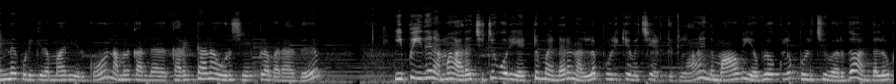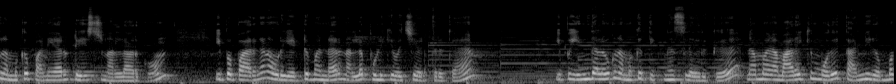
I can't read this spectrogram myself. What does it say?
எண்ணெய் குடிக்கிற மாதிரி இருக்கும். நம்மளுக்கு அந்த கரெக்டான ஒரு ஷேப்பில் வராது. இப்போ இதை நம்ம அரைச்சிட்டு ஒரு எட்டு மணி நேரம் நல்லா புளிக்க வச்சு எடுத்துக்கலாம். இந்த மாவு எவ்வளோக்குள்ளே புளிச்சு வருதோ அந்தளவுக்கு நமக்கு பணியாரம் டேஸ்ட் நல்லாயிருக்கும் இப்போ பாருங்கள் நான் ஒரு எட்டு மணி நேரம் நல்லா புளிக்க வச்சு எடுத்திருக்கேன். இப்போ இந்த அளவுக்கு நமக்கு திக்னஸில் இருக்குது நம்ம நம்ம அரைக்கும் போதே தண்ணி ரொம்ப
